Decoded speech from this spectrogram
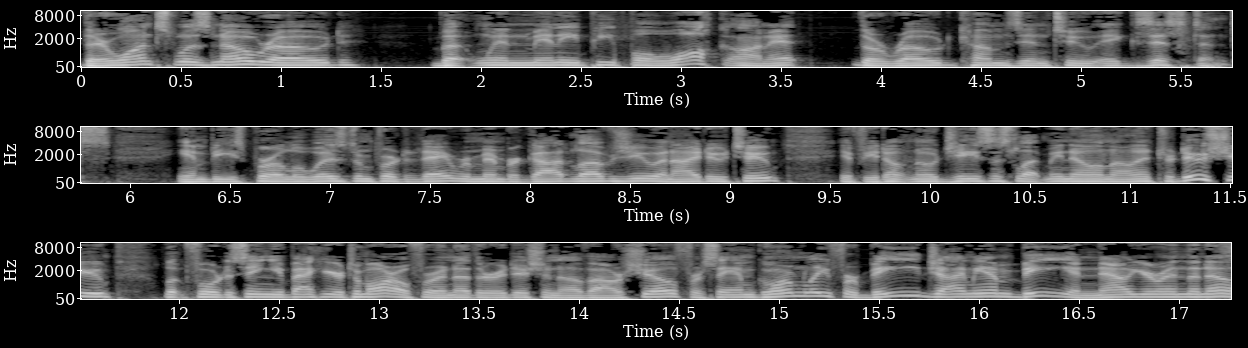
There once was no road, but when many people walk on it, the road comes into existence. MB's Pearl of Wisdom for today. Remember, God loves you, and I do too. If you don't know Jesus, let me know, and I'll introduce you. Look forward to seeing you back here tomorrow for another edition of our show. For Sam Gormley, for Beej, I'm MB, and now you're in the know.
